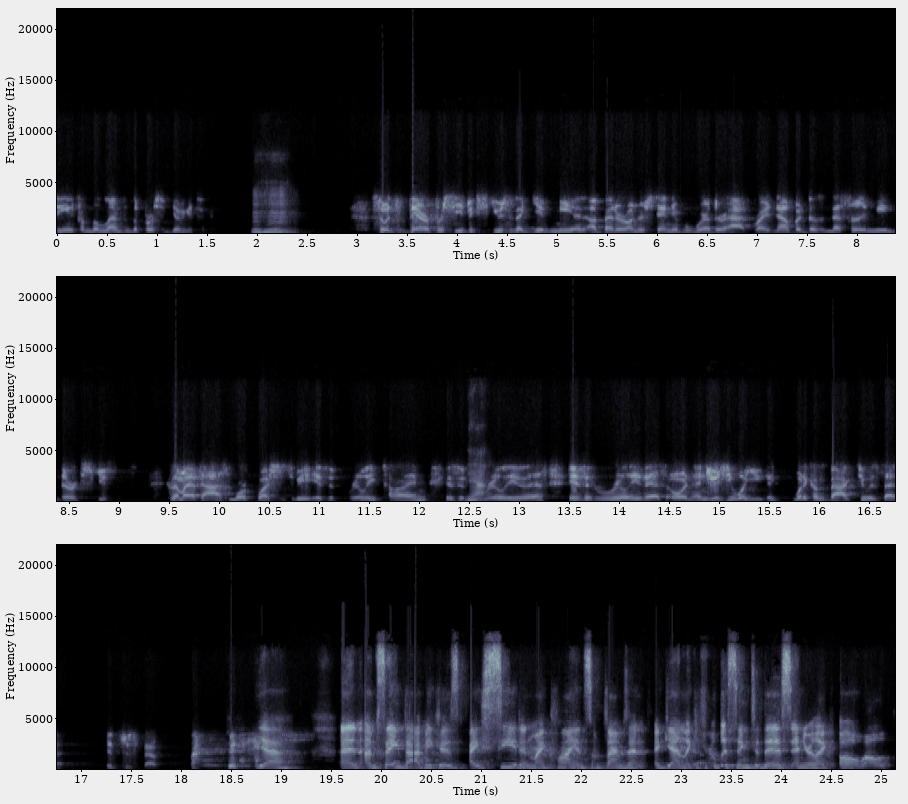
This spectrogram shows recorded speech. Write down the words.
seen from the lens of the person giving it to me. Mm-hmm. So it's their perceived excuses that give me a, a better understanding of where they're at right now, but it doesn't necessarily mean their excuses. Because I might have to ask more questions to be, is it really time? Is it yeah. really this? Is it really this? Oh, or and usually what you what it comes back to is that it's just them. yeah. And I'm saying that because I see it in my clients sometimes. And again, like yeah. if you're listening to this and you're like, oh, well,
